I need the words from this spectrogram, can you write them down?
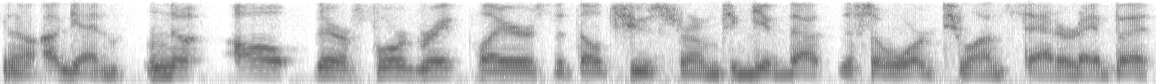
you know, again, no, all there are four great players that they'll choose from to give that this award to on Saturday, but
